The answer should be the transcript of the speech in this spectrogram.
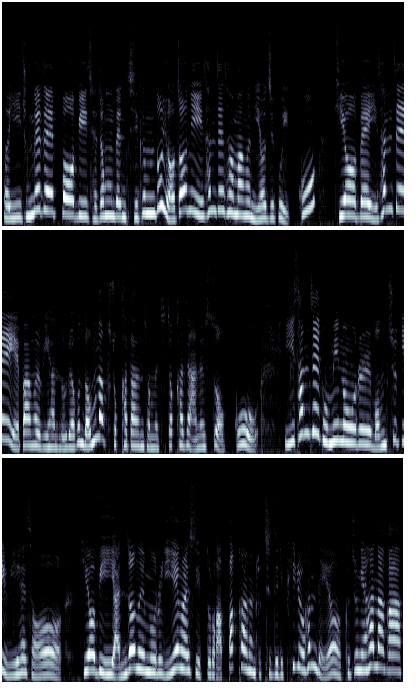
그래서 이 중대재해법이 제정된 지금도 여전히 산재 사망은 이어지고 있고 기업의 이 산재 예방을 위한 노력은 너무나 부족하다는 점을 지적하지 않을 수 없고 이 산재 도미노를 멈추기 위해서 기업이 이 안전 의무를 이행할 수 있도록 압박하는 조치들이 필요한데요. 그 중에 하나가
